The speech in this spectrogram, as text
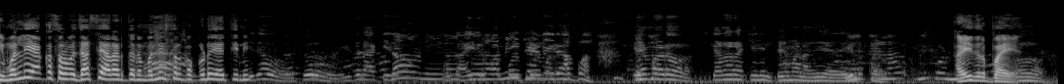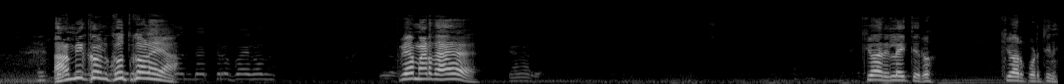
ಈ ಮಲ್ಲಿ ಯಾಕೋ ಸ್ವಲ್ಪ ಜಾಸ್ತಿ ಹಾರಾಡ್ತಾನೆ? ಮಲ್ಲಿ ಸ್ವಲ್ಪ ಕೊಡು ಹೇಳ್ತೀನಿ. ಐದು ರೂಪಾಯಿ ಪೇ ಮಾಡಪ್ಪ ಪೇ ಮಾಡು. ಸ್ಕ್ಯಾನರ್ ಹಾಕಿದೀನಿ ಪೇ ಮಾಡ. ಐದು ರೂಪಾಯಿ. ಐದು ರೂಪಾಯಿ ಆಮಿಕೊಂಡು ಕೂತ್ಕೊಳ್ಳಯ್ಯ ಪೇ ಮಾಡ್ದ ಕ್ಯೂ ಆರ್ ಇಲ್ಲ ಐತಿರು ಕ್ಯೂ ಆರ್ ಕೊಡ್ತೀನಿ.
